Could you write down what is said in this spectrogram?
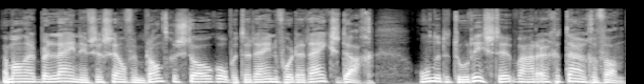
Een man uit Berlijn heeft zichzelf in brand gestoken op het terrein voor de Rijksdag. Honderden toeristen waren er getuigen van.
